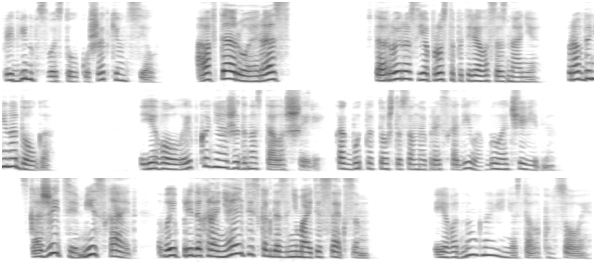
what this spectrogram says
Придвинув свой стул к кушетке, он сел. «А второй раз?» Второй раз я просто потеряла сознание. Правда, ненадолго. Его улыбка неожиданно стала шире, как будто то, что со мной происходило, было очевидно. «Скажите, мисс Хайд, вы предохраняетесь, когда занимаетесь сексом?» Я в одно мгновение стала пунцовой.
